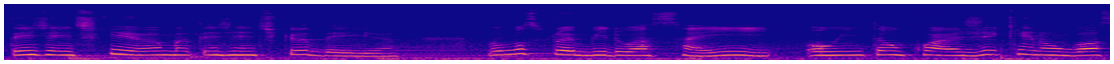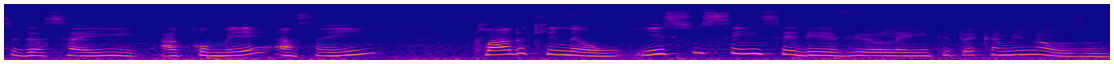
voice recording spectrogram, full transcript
Tem gente que ama, tem gente que odeia. Vamos proibir o açaí ou então coagir quem não gosta de açaí a comer açaí? Claro que não. Isso sim seria violento e pecaminoso.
